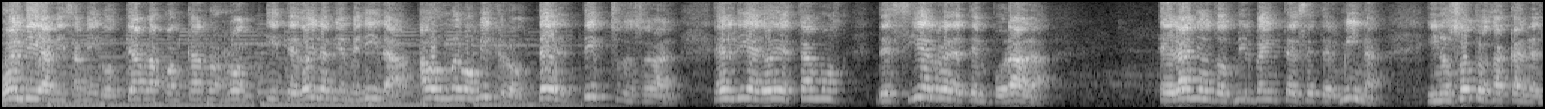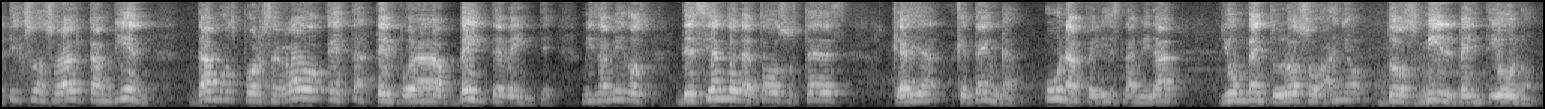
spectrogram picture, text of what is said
Buen día mis amigos, te habla Juan Carlos Ron y te doy la bienvenida a un nuevo micro del TIP sucesoral. El día de hoy estamos de cierre de temporada. El año 2020 se termina y nosotros acá en el TIC sucesoral también damos por cerrado esta temporada 2020. Mis amigos, deseándole a todos ustedes que tengan una feliz Navidad y un venturoso año 2021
